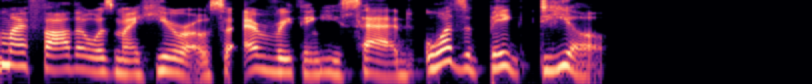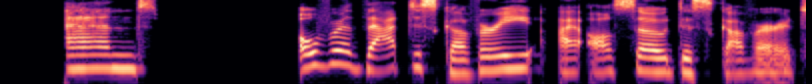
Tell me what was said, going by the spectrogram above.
My father was my hero, so everything he said was a big deal. And over that discovery, I also discovered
